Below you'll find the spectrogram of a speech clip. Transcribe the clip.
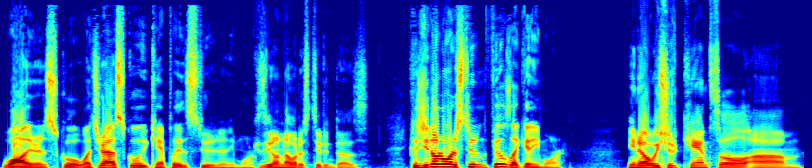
while you're in school. Once you're out of school, you can't play the student anymore Because you don't know what a student does. because you don't know what a student feels like anymore. You know, we should cancel. Um,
